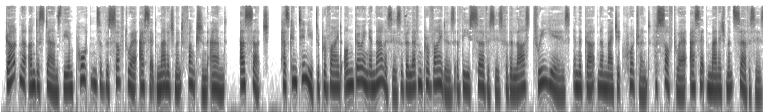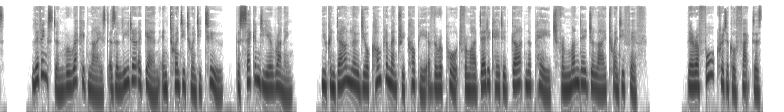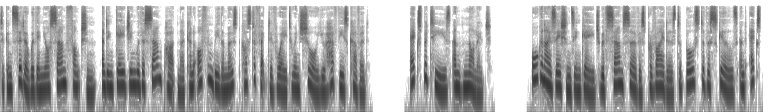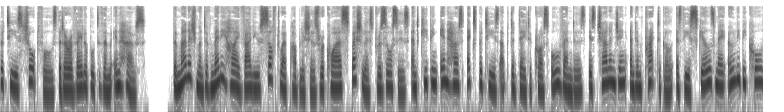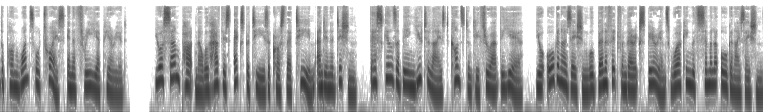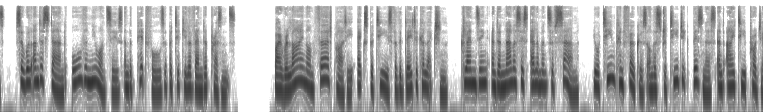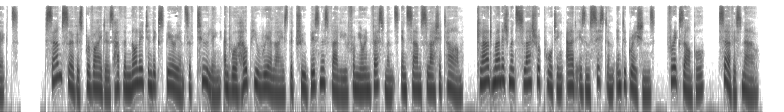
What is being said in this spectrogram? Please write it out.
Gartner understands the importance of the software asset management function and, as such, has continued to provide ongoing analysis of 11 providers of these services for the last three years in the Gartner Magic Quadrant for Software Asset Management Services. Livingstone were recognized as a leader again in 2022, the second year running. You can download your complimentary copy of the report from our dedicated Gartner page from Monday, July 25. There are four critical factors to consider within your SAM function, and engaging with a SAM partner can often be the most cost effective way to ensure you have these covered. Expertise and knowledge. Organizations engage with SAM service providers to bolster the skills and expertise shortfalls that are available to them in house. The management of many high value software publishers requires specialist resources, and keeping in house expertise up to date across all vendors is challenging and impractical as these skills may only be called upon once or twice in a three year period. Your SAM partner will have this expertise across their team, and in addition, their skills are being utilized constantly throughout the year, your organization will benefit from their experience working with similar organizations, so will understand all the nuances and the pitfalls a particular vendor presents. By relying on third party expertise for the data collection, cleansing, and analysis elements of SAM, your team can focus on the strategic business and IT projects. SAM service providers have the knowledge and experience of tooling and will help you realize the true business value from your investments in SAM/ITAM, Cloud management slash reporting ad ism system integrations, for example, ServiceNow.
